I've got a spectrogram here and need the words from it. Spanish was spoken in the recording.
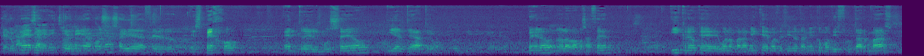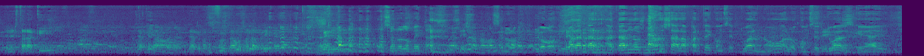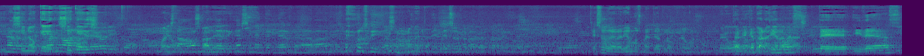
Que en un A ver, teníamos esa idea de hacer espejo entre el museo y el teatro, pero no la vamos a hacer. Y creo que, bueno, para mí que hemos decidido también como disfrutar más el estar aquí, ya que no, ya que no disfrutamos en la primera. Eso no lo metas. Eso no lo metas. Luego, igual atar- atarnos menos a la parte conceptual, ¿no? A lo conceptual Sí, sí. que hay. Sí, No, lo sino que sí que es. teórico. Bueno, Estábamos vale. con Derrida sin entender nada de Derrida. Eso no lo metas. Eso no lo metas. Eso deberíamos meterlo, pero bueno. Pero bueno, También que bueno, partimos de ideas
